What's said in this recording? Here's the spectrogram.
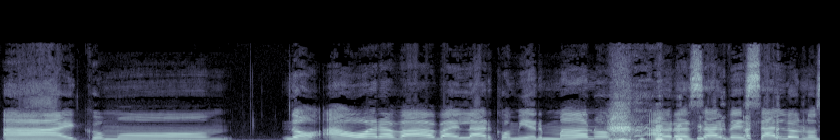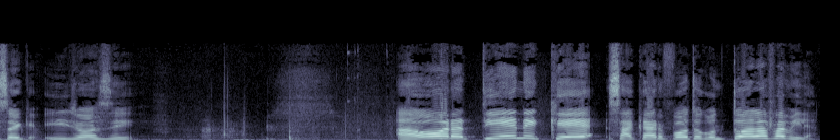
Ay, como no, ahora va a bailar con mi hermano, abrazar, besarlo, no sé qué. Y yo así. Ahora tiene que sacar foto con toda la familia.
